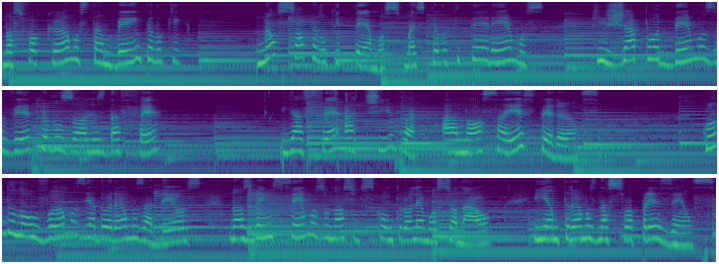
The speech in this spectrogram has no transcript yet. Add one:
Nós focamos também pelo que não só pelo que temos, mas pelo que teremos, que já podemos ver pelos olhos da fé. E a fé ativa a nossa esperança. Quando louvamos e adoramos a Deus, nós vencemos o nosso descontrole emocional e entramos na Sua presença,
